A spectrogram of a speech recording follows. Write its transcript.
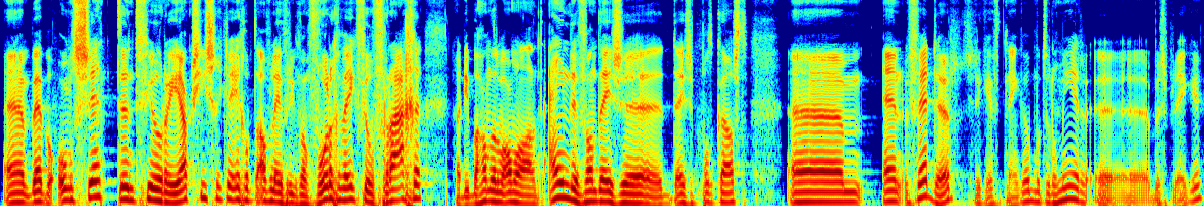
Eh, we hebben ontzettend veel reacties gekregen op de aflevering van vorige week. Veel vragen. Nou, die behandelen we allemaal aan het einde van deze, deze podcast. Ehm, en verder, zit ik even te denken, wat moeten we nog meer eh, bespreken?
